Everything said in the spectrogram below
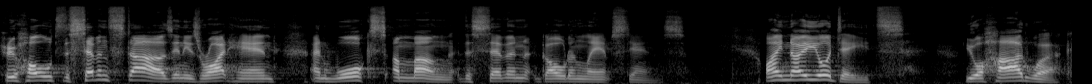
who holds the seven stars in his right hand and walks among the seven golden lampstands. I know your deeds, your hard work,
